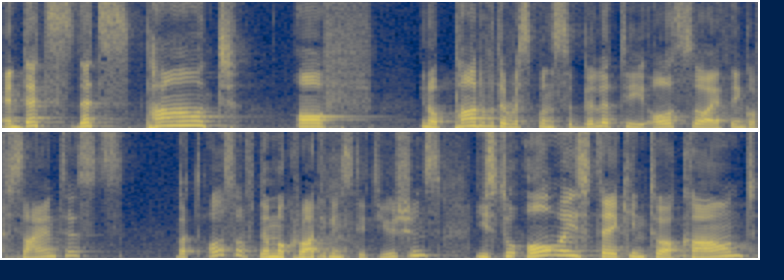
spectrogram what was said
and that's that's part of you know part of the responsibility also I think of scientists, but also of democratic institutions, is to always take into account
